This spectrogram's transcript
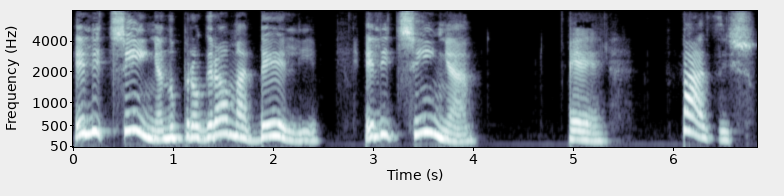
Ele tinha no programa dele, ele tinha é, fases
